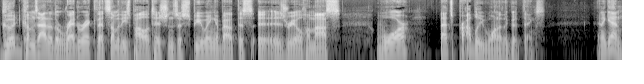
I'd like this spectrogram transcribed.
good comes out of the rhetoric that some of these politicians are spewing about this uh, Israel Hamas war, that's probably one of the good things. And again,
